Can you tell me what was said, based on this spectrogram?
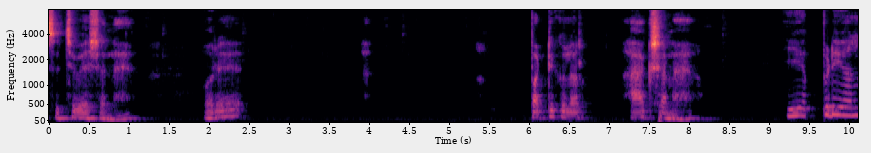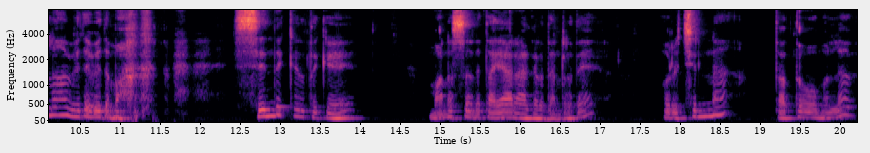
சுச்சுவேஷனை ஒரே பர்டிகுலர் ஆக்ஷனை எப்படியெல்லாம் விதவிதமாக சிந்திக்கிறதுக்கு மனசு அது தயாராகிறதுன்றது ஒரு சின்ன தத்துவமுள்ள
